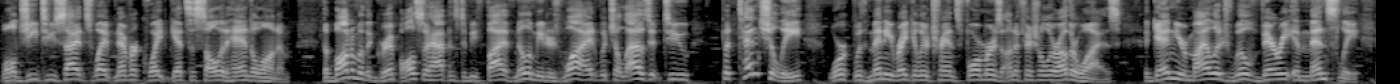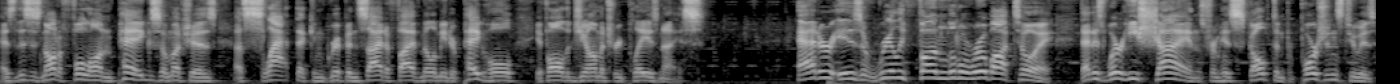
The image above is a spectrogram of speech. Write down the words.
while G2 Sideswipe never quite gets a solid handle on him. The bottom of the grip also happens to be 5mm wide, which allows it to potentially work with many regular Transformers, unofficial or otherwise. Again, your mileage will vary immensely, as this is not a full-on peg so much as a slat that can grip inside a 5mm peg hole if all the geometry plays nice. Adder is a really fun little robot toy. That is where he shines, from his sculpt and proportions to his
